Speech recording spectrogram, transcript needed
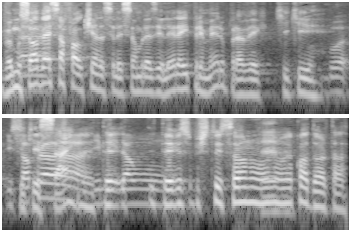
Vamos é... só ver essa faltinha da seleção brasileira aí primeiro para ver o que, que, Boa. E que, só que sai. Te, um... Teve substituição no, no Equador, tá?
